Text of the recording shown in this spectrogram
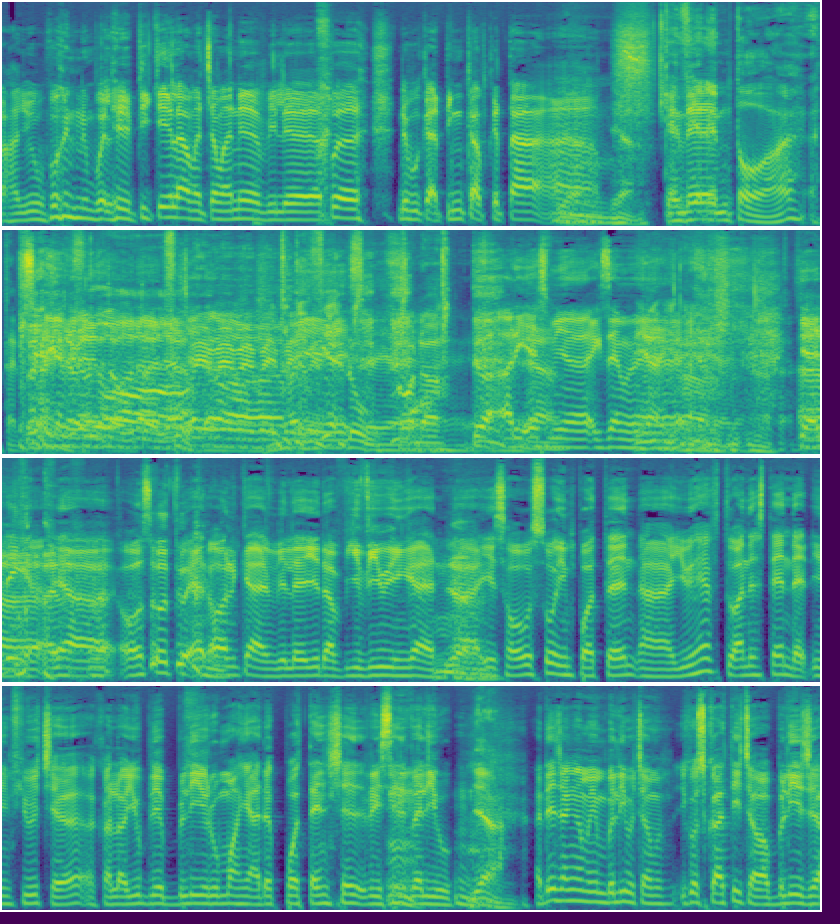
uh, you pun boleh fikirlah macam mana bila apa dia buka tingkap ke tak. Uh, Yeah. And then Mentor eh. Eh, Tak ada. Betul, betul, betul. Wait, wait, wait, wait, Itu wait. Viet tu. Oh dah. Tu RES punya exam yeah. yeah, I think uh, yeah, also to add on kan bila you dah pergi viewing kan Yeah. uh, it's also important uh, you have to understand that in future uh, kalau you boleh beli rumah yang ada potential resale value Yeah. Ada jangan main beli macam ikut suka hati macam beli je.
